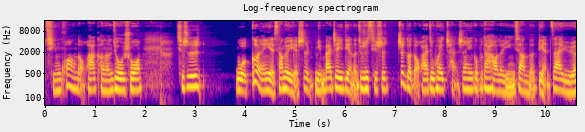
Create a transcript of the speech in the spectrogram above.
情况的话，可能就是说其实。我个人也相对也是明白这一点的，就是其实这个的话就会产生一个不太好的影响的点在于，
